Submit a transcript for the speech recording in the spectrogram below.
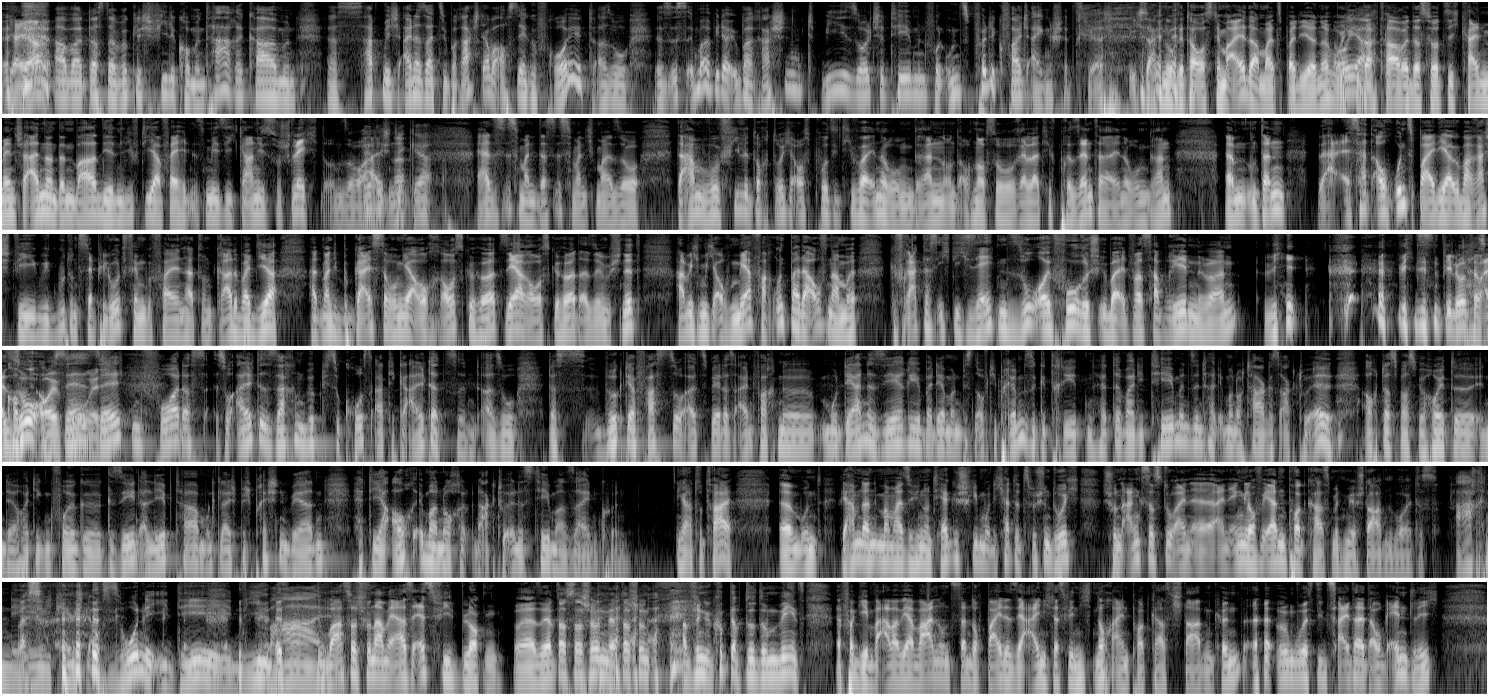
ja, ja. aber dass da wirklich viele Kommentare kamen, das hat mich einerseits überrascht, aber auch sehr gefreut. Also es ist immer wieder überraschend, wie solche Themen von uns völlig falsch eingeschätzt werden. Ich sag nur Ritter aus dem Ei damals bei dir, ne, wo oh, ich ja, gedacht genau. habe, das hört sich kein Mensch an und dann war die lief die ja verhältnismäßig gar nicht so schlecht und so ja, halt. Ne? Richtig, ne? ja. Ja, das ist man, das ist manchmal so. Da haben wohl viele doch durchaus positive Erinnerungen Erinnerungen dran und auch noch so relativ präsente Erinnerungen dran. Ähm, und dann, ja, es hat auch uns beide ja überrascht, wie, wie gut uns der Pilotfilm gefallen hat. Und gerade bei dir hat man die Begeisterung ja auch rausgehört, sehr rausgehört. Also im Schnitt habe ich mich auch mehrfach und bei der Aufnahme gefragt, dass ich dich selten so euphorisch über etwas hab reden hören wie, wie diesen Pilotfilm. Ja, also so auch euphorisch. sehr selten vor, dass so alte Sachen wirklich so großartig gealtert sind. Also das wirkt ja fast so, als wäre das einfach eine moderne Serie, bei der man ein bisschen auf die Bremse getreten hätte, weil die Themen sind halt immer noch tagesaktuell. Auch das, was wir heute in der heutigen Folge gesehen, erlebt haben und gleich besprechen werden, hätte ja auch immer noch ein aktuelles Thema sein können. Ja, total. Ähm, und wir haben dann immer mal so hin und her geschrieben und ich hatte zwischendurch schon Angst, dass du ein, äh, ein Engel auf Erden Podcast mit mir starten wolltest. Ach nee, weißt wie käme ich auf so eine Idee? Niemals. Du warst doch schon am RSS-Feed blocken. Also ihr habt das doch schon, ihr habt doch schon, hab schon geguckt, ob du Domains äh, vergeben war. Aber wir waren uns dann doch beide sehr einig, dass wir nicht noch einen Podcast starten können. Irgendwo ist die Zeit halt auch endlich.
